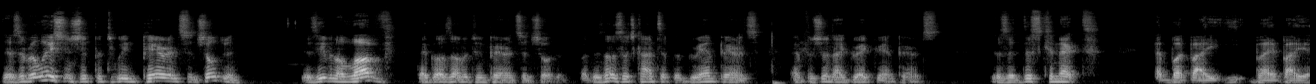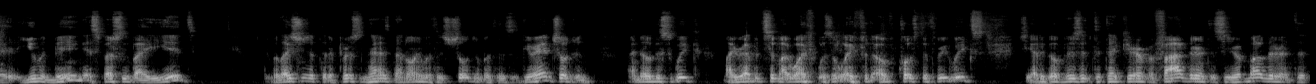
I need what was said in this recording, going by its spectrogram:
there's a relationship between parents and children. There's even a love that goes on between parents and children. But there's no such concept of grandparents, and for sure not great grandparents. There's a disconnect. Uh, but by by by a human being, especially by a yid, the relationship that a person has not only with his children but his grandchildren. I know this week my Rebbitzin, my wife, was away for the, oh, close to three weeks. She had to go visit to take care of her father and to see her mother and to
